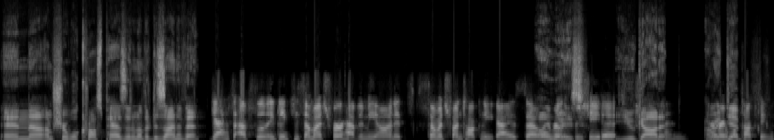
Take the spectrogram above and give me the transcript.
And uh, I'm sure we'll cross paths at another design event. Yes, absolutely. Thank you so much for having me on. It's so much fun talking to you guys. So Always. I really appreciate it. You got it. And all, All right, right, Deb. We'll talk soon.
